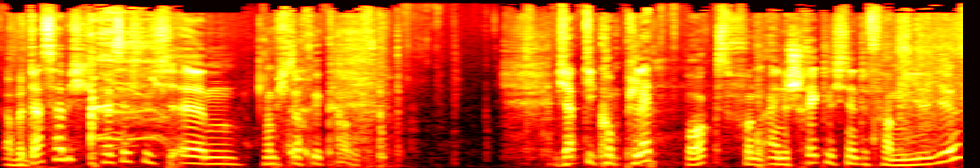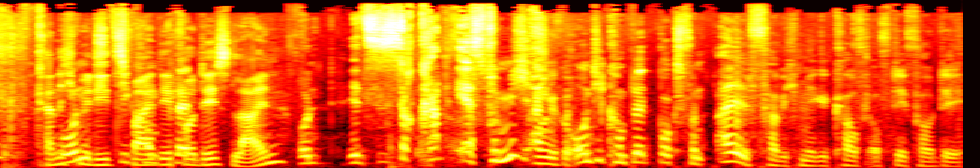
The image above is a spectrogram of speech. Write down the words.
Aber das habe ich tatsächlich ähm, habe ich doch gekauft. Ich habe die Komplettbox von eine schrecklich nette Familie. Kann ich mir die zwei Komplett- DVDs leihen? Und jetzt ist es doch gerade erst für mich angekommen. Und die Komplettbox von Alf habe ich mir gekauft auf DVD.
